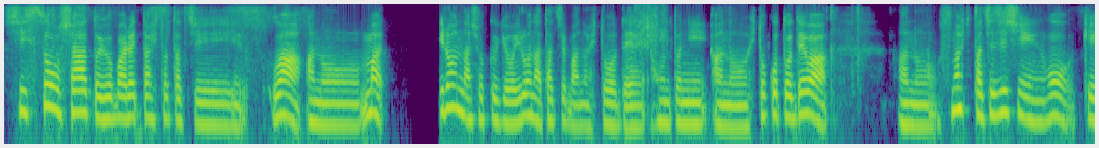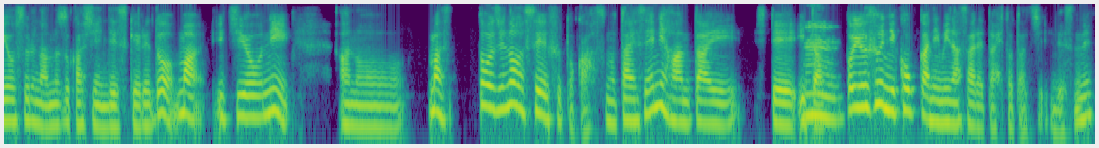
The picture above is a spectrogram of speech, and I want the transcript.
失踪者と呼ばれた人たちは、あのまあ、いろんな職業、いろんな立場の人で、本当にあの一言ではあの、その人たち自身を形容するのは難しいんですけれど、まあ、一様にあの、まあ、当時の政府とか、その体制に反対していたというふうに国家に見なされた人たちですね。うん、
